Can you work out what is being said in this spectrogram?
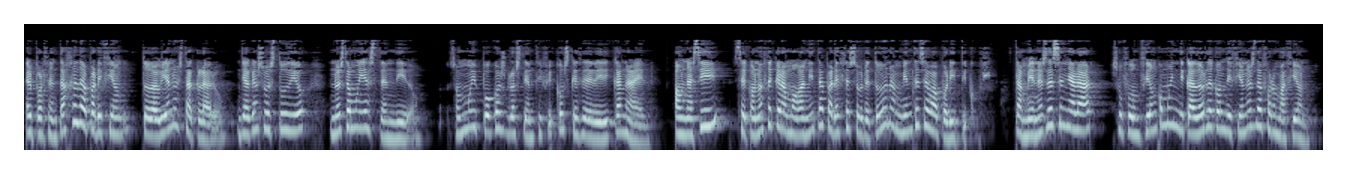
El porcentaje de aparición todavía no está claro, ya que en su estudio no está muy extendido. Son muy pocos los científicos que se dedican a él. Aun así, se conoce que la moganita aparece sobre todo en ambientes evaporíticos. También es de señalar su función como indicador de condiciones de formación.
